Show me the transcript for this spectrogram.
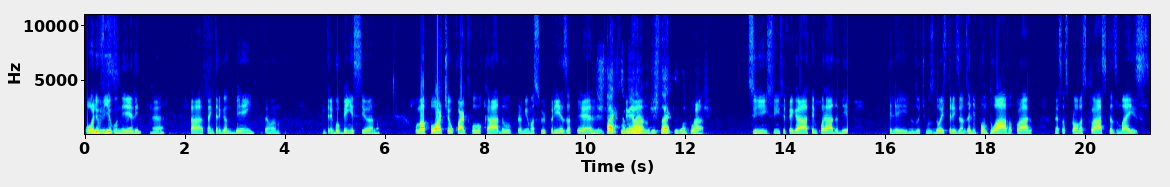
olho Isso. vivo nele, né? Tá, tá entregando bem, então entregou bem esse ano. O Laporte é o quarto colocado, para mim uma surpresa até. Destaque também, pegar, né? Destaque do Laporte. A, sim, sim. Você pegar a temporada dele aí nos últimos dois, três anos, ele pontuava, claro, nessas provas clássicas, mas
